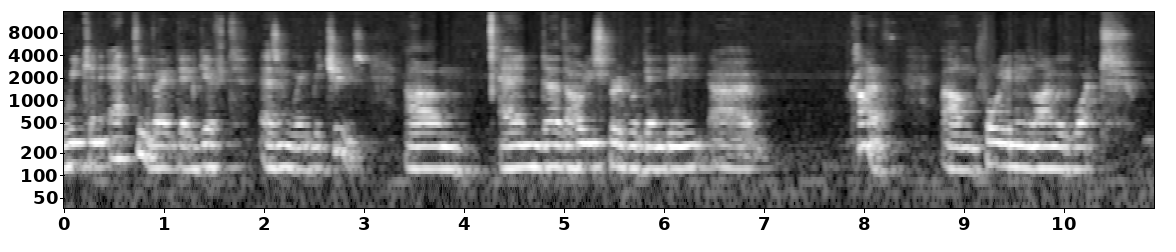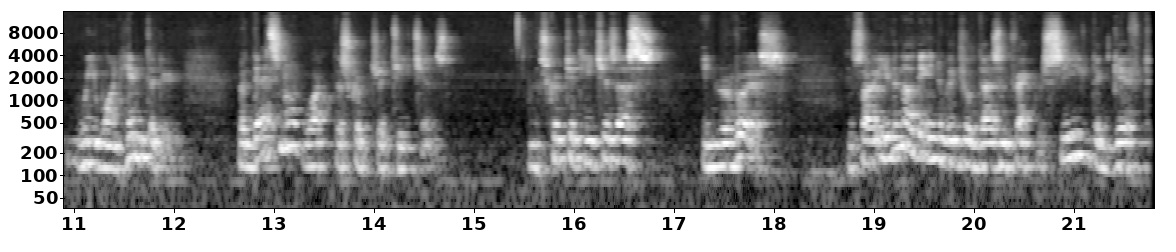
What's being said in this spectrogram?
we can activate that gift as and when we choose. Um, and uh, the Holy Spirit would then be uh, kind of um, falling in line with what we want Him to do. But that's not what the Scripture teaches. The Scripture teaches us in reverse. And so, even though the individual does in fact receive the gift,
